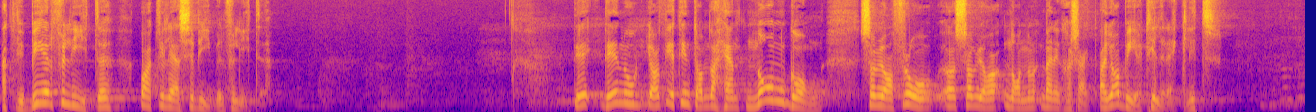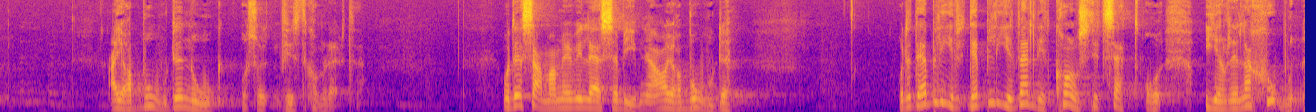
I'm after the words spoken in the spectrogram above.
att vi ber för lite och att vi läser Bibeln för lite. Det, det, är nog, jag vet inte om det har hänt någon gång som, jag frå, som jag, någon människa har sagt att jag ber tillräckligt. Ja, jag borde nog, och så finns det kommer det ut. Och det är samma med vi läser Bibeln, ja jag borde. Och det där blir, det blir väldigt konstigt sätt att, i en relation.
